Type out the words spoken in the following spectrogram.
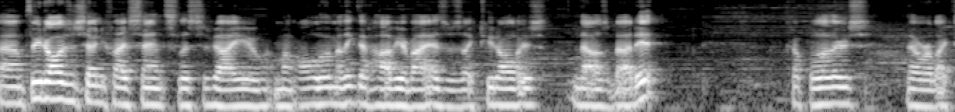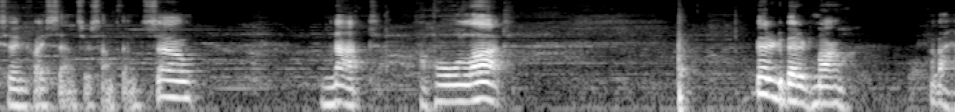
Um, $3.75 listed value among all of them. I think that Javier Baez was like $2. That was about it. A couple others that were like 75 cents or something. So, not a whole lot. Better do better tomorrow. Bye-bye.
